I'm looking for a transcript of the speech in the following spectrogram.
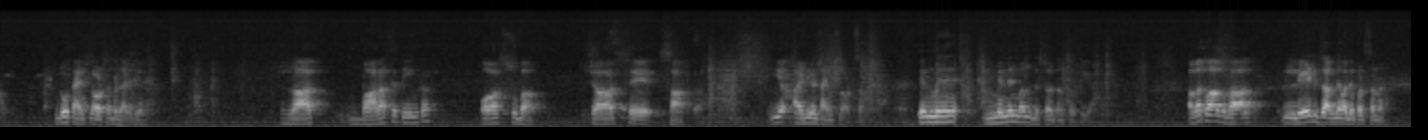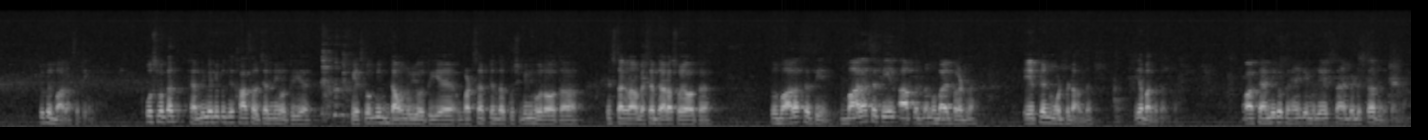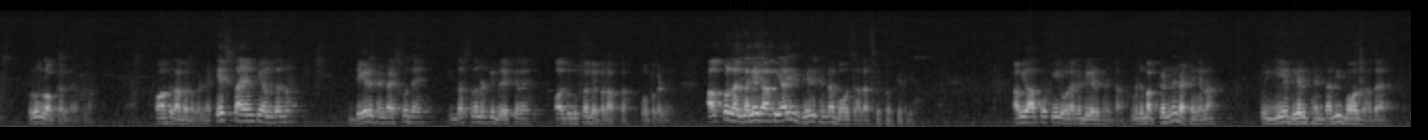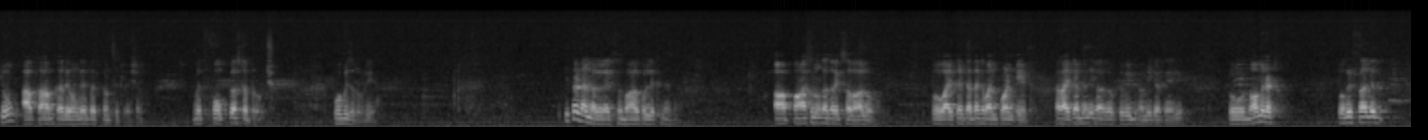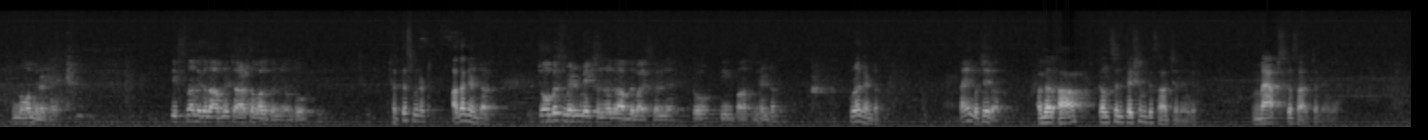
दो टाइम स्लॉट्स हैं बढ़ाई दिए रात बारह से तीन का और सुबह चार से सात का। ये आइडियल टाइम स्लॉट्स हैं। इनमें मिनिमम डिस्टर्बेंस होती है। अगर तो आप रात लेट जागने वाले पर्सन हैं तो फिर बारह से तीन। उस वक्त फैमिली में भी कुछ खास हलचल नहीं होती है। फेसबुक भी डाउन हुई होती है व्हाट्सएप के अंदर कुछ भी नहीं हो रहा होता इंस्टाग्राम वैसे बेचारा सोया होता है। तो बारह से तीन, बारह से तीन आपने अपना मोबाइल पकड़ना एयरप्लेन मोड पर डाल दें, या बंद कर दें। और फैमिली को कहें कि मुझे इस टाइम पर डिस्टर्ब नहीं करना रूम लॉक कर दें अपना, और किताबें पकड़ लें। इस टाइम के अंदर ना, डेढ़ घंटा इसको दें, दस पंद्रह मिनट की ब्रेक करें, और जो दूसरा पेपर आपका, वो पकड़ लें। आपको लगेगा कि यार ये डेढ़ घंटा बहुत ज़्यादा इस पेपर के लिए अभी आपको फील हो रहा है कि डेढ़ घंटा। जब आप करने बैठेंगे ना तो ये डेढ़ घंटा भी बहुत ज़्यादा है। क्यों? आप काम कर रहे होंगे with consideration with focused approach वो भी ज़रूरी है। कितना टाइम लगेगा एक सवाल को लिखने में? आप पाँच मिनट का अगर एक सवाल हो तो आई कहता है कि one point eight sir ICAP नहीं कहा कभी भी हम ही कहते हैं ये। तो नौ मिनट तो इस तरह के नौ मिनट है। इस तरह के अगर आपने चार सवाल करने हो तो। छत्तीस मिनट आधा घंटा? चौबीस मिनट में एक सनर अगर आप डिवाइस कर लें तो तीन, पाँच घंटा? पूरा घंटा। टाइम बचेगा। अगर आप कंसंट्रेशन के साथ चलेंगे मैप्स के साथ चलेंगे,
